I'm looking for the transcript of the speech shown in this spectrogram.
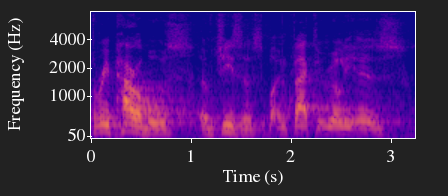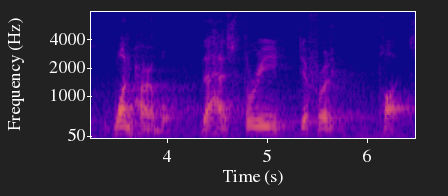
three parables of Jesus, but in fact, it really is one parable that has three different parts.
